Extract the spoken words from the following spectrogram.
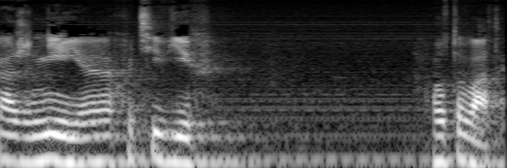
Каже, ні, я хотів їх готувати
